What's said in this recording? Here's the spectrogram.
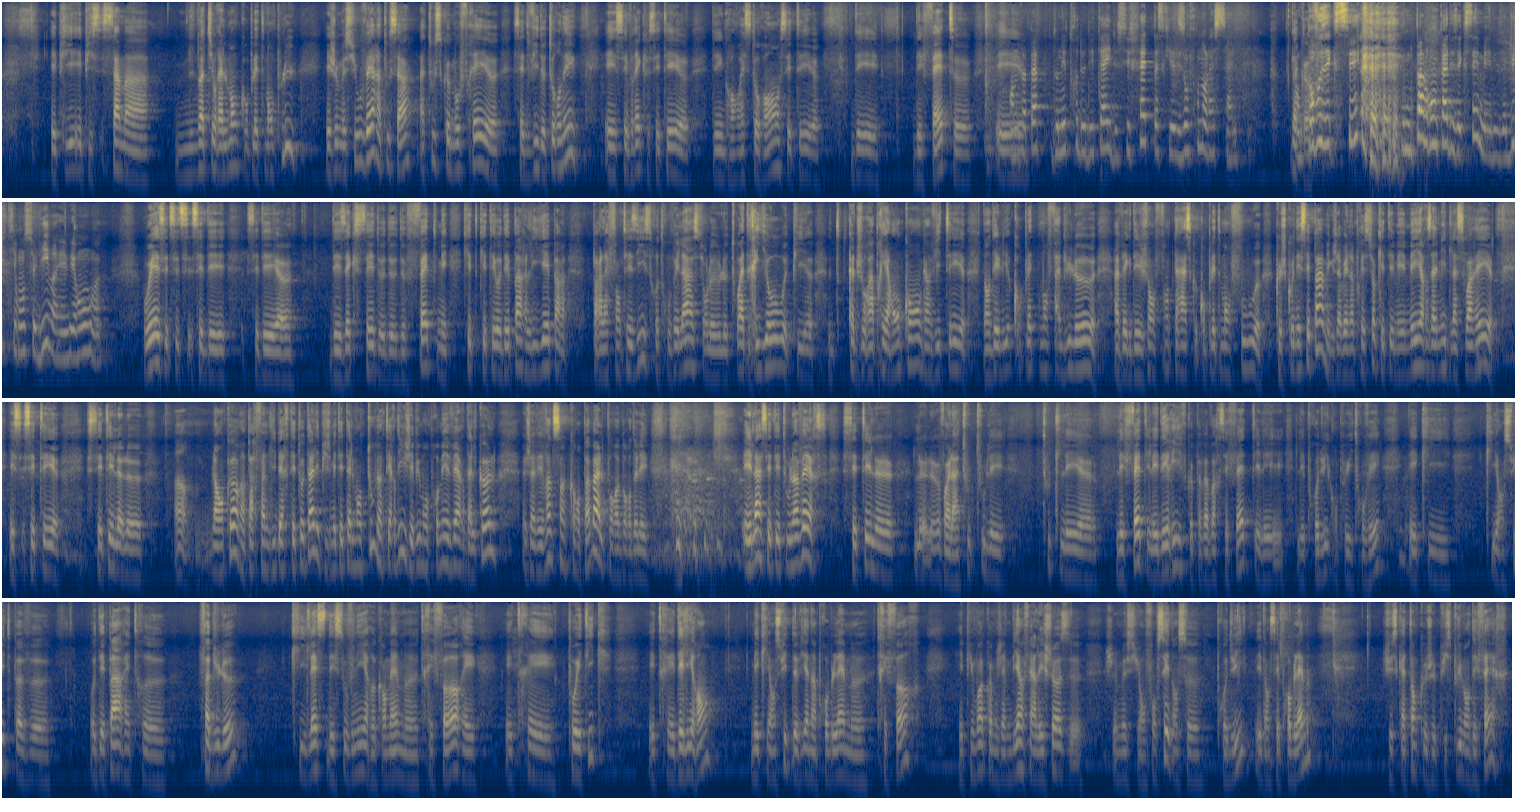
et puis, et puis ça m'a naturellement complètement plu. Et je me suis ouvert à tout ça, à tout ce que m'offrait euh, cette vie de tournée. Et c'est vrai que c'était des grands restaurants, c'était des des fêtes. Euh, et... On ne va pas donner trop de détails de ces fêtes parce qu'il y a des enfants dans la salle. Donc, dans vos excès, nous ne parlerons pas des excès, mais les adultes iront ce livre et verront. Euh, oui, c'est des, des, euh, des excès de, de, de fêtes, mais qui, qui, étaient au départ liés par, par la fantaisie, se retrouver là sur le, toit de Rio, et puis euh, quatre jours après à Hong Kong, invité euh, dans des lieux complètement fabuleux, euh, avec des gens fantasques, complètement fous, que je connaissais pas, mais que j'avais l'impression qu'ils étaient mes meilleurs amis de la soirée. Et c'était, c'était le, là encore, un parfum de liberté totale. Et puis je m'étais tellement tout interdit. J'ai bu mon premier verre d'alcool, j'avais 25 ans, pas mal pour un Bordelais. et là, c'était tout l'inverse. C'était le, voilà, tous les, toutes les, euh, les fêtes et les dérives que peuvent avoir ces fêtes et les, les produits qu'on peut y trouver et qui, qui ensuite peuvent euh, au départ être euh, fabuleux, qui laissent des souvenirs quand même très forts et, et très poétiques et très délirant, mais qui ensuite deviennent un problème très fort. Et puis moi, comme j'aime bien faire les choses, je me suis enfoncé dans ce produit et dans ces problèmes jusqu'à temps que je puisse plus m'en défaire.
